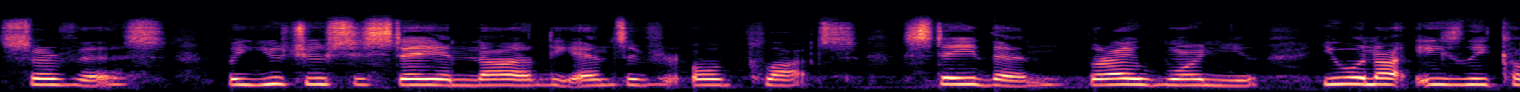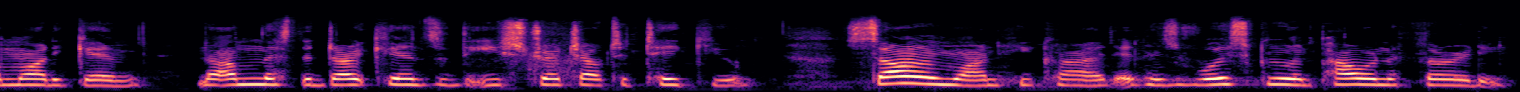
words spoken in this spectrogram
service, but you choose to stay and at the ends of your old plots. Stay then, but I warn you, you will not easily come out again, not unless the dark hands of the east stretch out to take you. Saruman, he cried, and his voice grew in power and authority.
